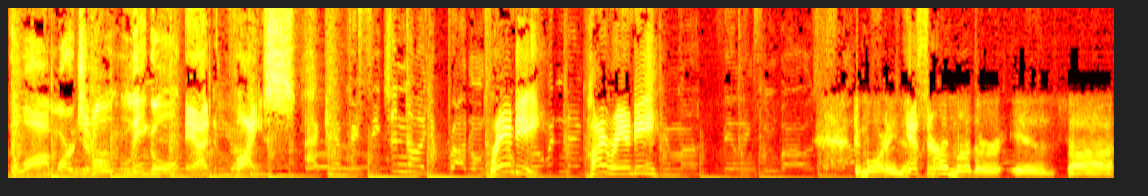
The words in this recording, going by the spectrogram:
the Law, marginal legal advice. Randy. Hi, Randy. Good morning. Yes, sir. My mother is uh,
